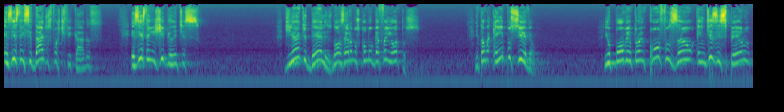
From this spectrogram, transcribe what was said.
existem cidades fortificadas, existem gigantes, diante deles nós éramos como gafanhotos, então é impossível. E o povo entrou em confusão, em desespero,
